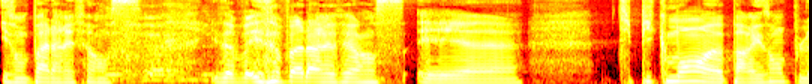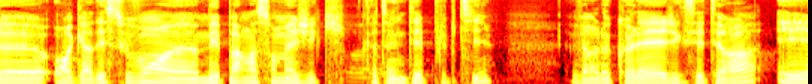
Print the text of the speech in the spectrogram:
ils ont pas la référence. Ils ont, ils ont pas la référence. Et euh, typiquement, euh, par exemple, euh, on regardait souvent Mes parents sont magiques quand on était plus petit, vers le collège, etc. Et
